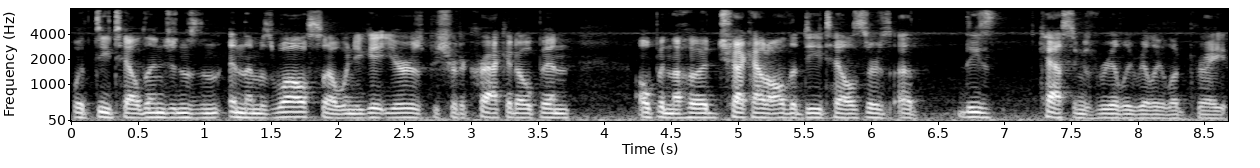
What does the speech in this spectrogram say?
with detailed engines in, in, them as well. So when you get yours, be sure to crack it open, open the hood, check out all the details. There's a, these castings really, really look great.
